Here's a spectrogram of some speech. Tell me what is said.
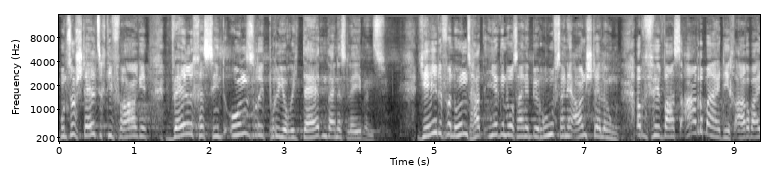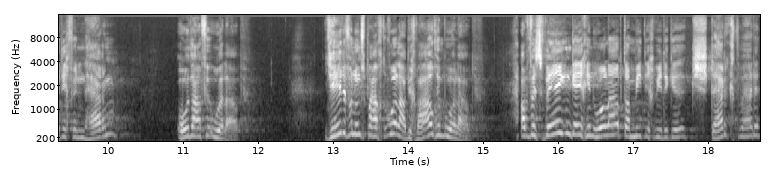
Und so stellt sich die Frage, welches sind unsere Prioritäten deines Lebens? Jeder von uns hat irgendwo seinen Beruf, seine Anstellung. Aber für was arbeite ich? Arbeite ich für den Herrn oder auch für Urlaub? Jeder von uns braucht Urlaub. Ich war auch im Urlaub. Aber weswegen gehe ich in Urlaub? Damit ich wieder gestärkt werde,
